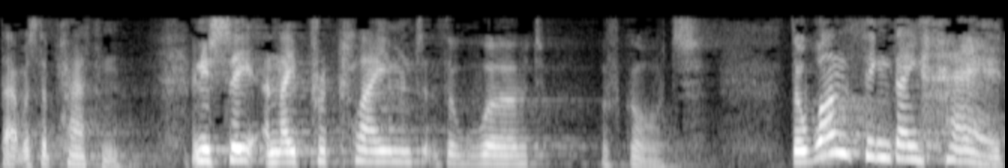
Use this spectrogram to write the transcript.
That was the pattern. And you see, and they proclaimed the word of God. The one thing they had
